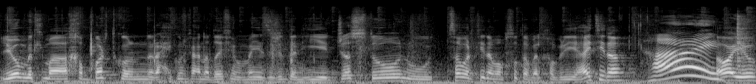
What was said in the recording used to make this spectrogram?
اليوم مثل ما خبرتكم رح يكون في عنا ضيفة مميزة جدا هي جاستون وتصورتينا مبسوطة بالخبرية. hi تينا. hi. how are you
